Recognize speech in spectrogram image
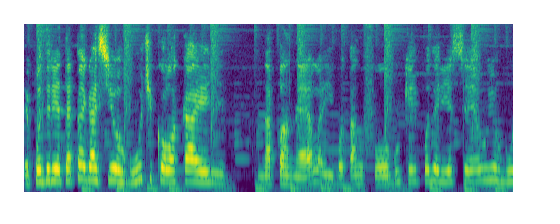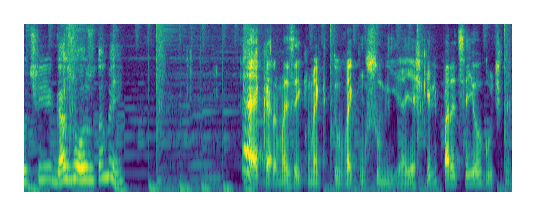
eu poderia até pegar esse iogurte e colocar ele na panela e botar no fogo, que ele poderia ser o iogurte gasoso também. É, cara, mas aí como é que tu vai consumir? Aí acho que ele para de ser iogurte, né?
